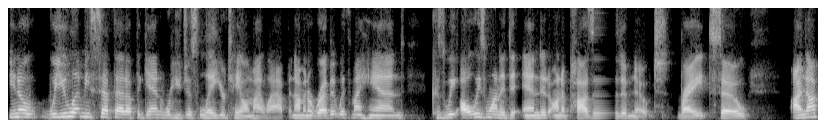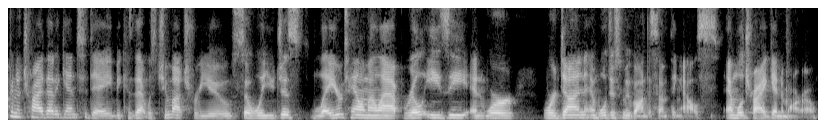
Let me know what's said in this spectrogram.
you know, will you let me set that up again where you just lay your tail in my lap and I'm going to rub it with my hand because we always wanted to end it on a positive note, right? So I'm not going to try that again today because that was too much for you. So will you just lay your tail in my lap real easy and we're we're done and we'll just move on to something else and we'll try again tomorrow.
